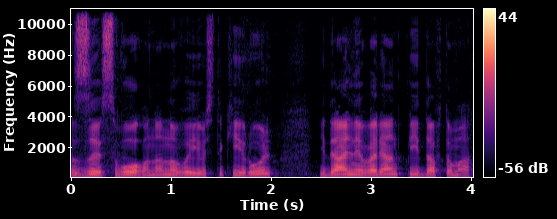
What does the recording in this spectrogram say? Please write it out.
з свого на новий ось такий руль, ідеальний варіант під автомат.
